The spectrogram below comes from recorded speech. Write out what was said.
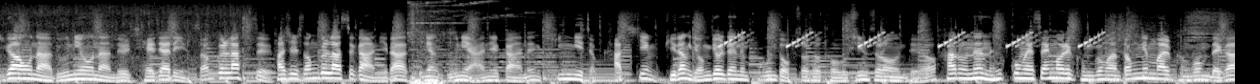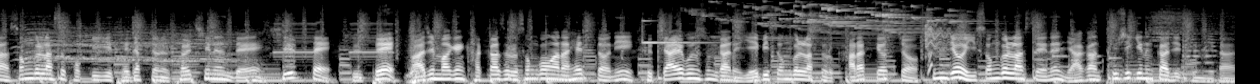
비가 오나 눈이 오나 늘 제자리인 선글라스. 사실 선글라스가 아니라 그냥 눈이 아닐까 하는 킹리적 가심. 비랑 연결되는 부분도 없어서 더 의심스러운데요. 하루는 흑곰의 쌩얼이 궁금한 떡잎말 방범대가 선글라스 벗기기 대작전을 펼치는데 실패 실패. 마지막엔 가까스로 성공하나 했더니 그 짧은 순간에 예비 선글라스로 갈아 꼈죠. 심지어 이 선글라스에는 야간 투시 기능까지 있습니다.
